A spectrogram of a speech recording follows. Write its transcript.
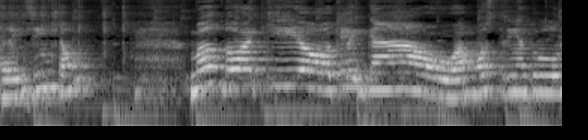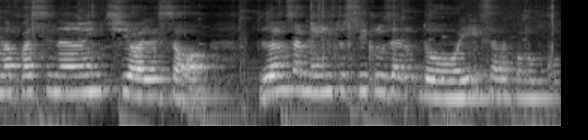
Elas, então, Mandou aqui, ó, que legal. A mostrinha do Luna Fascinante, olha só. Lançamento ciclo 02, ela colocou.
